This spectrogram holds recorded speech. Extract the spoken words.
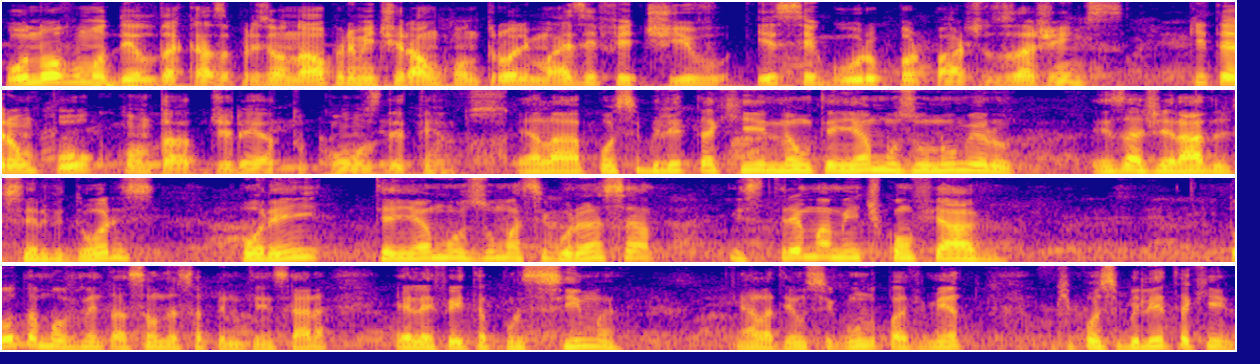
O novo modelo da casa prisional permitirá um controle mais efetivo e seguro por parte dos agentes, que terão pouco contato direto com os detentos. Ela possibilita que não tenhamos um número exagerado de servidores, porém tenhamos uma segurança extremamente confiável toda a movimentação dessa penitenciária ela é feita por cima, ela tem um segundo pavimento, o que possibilita que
